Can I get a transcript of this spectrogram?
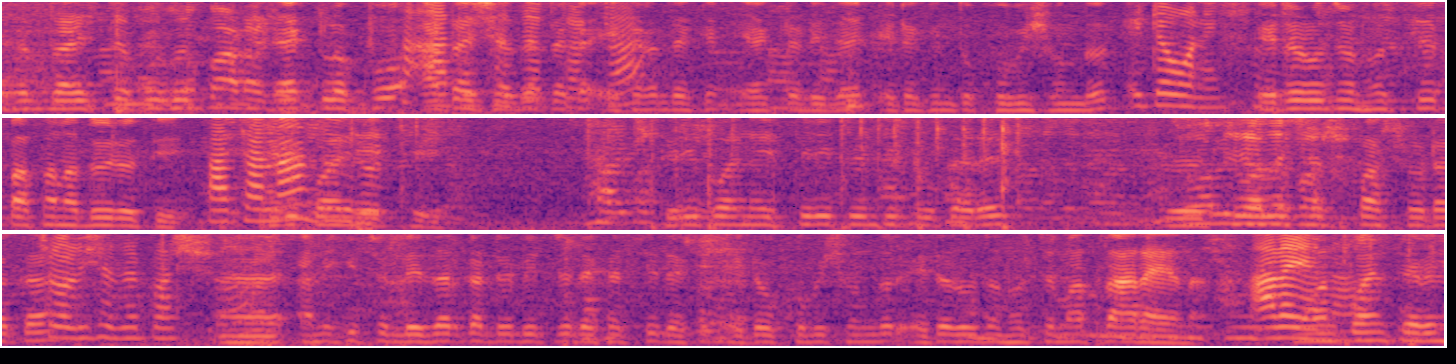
এটার প্রাইসটা পড়বে এক লক্ষ আঠাশ হাজার টাকা। এখানে দেখেন একটা ডিজাইন এটা কিন্তু খুবই সুন্দর। এটাও অনেক এটার ওজন হচ্ছে পাঁচানা দুই রতি। পাঁচ আনা দুই রতি। Three point eight three twenty two carat চুয়াল্লিশ হাজার পাঁচশো। টাকা। পাঁচশো। আমি কিছু লেজার কাটের ভিতরে দেখাচ্ছি দেখুন এটাও খুবই সুন্দর এটার ওজন হচ্ছে মাত্র আড়াই আনা। One point seven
